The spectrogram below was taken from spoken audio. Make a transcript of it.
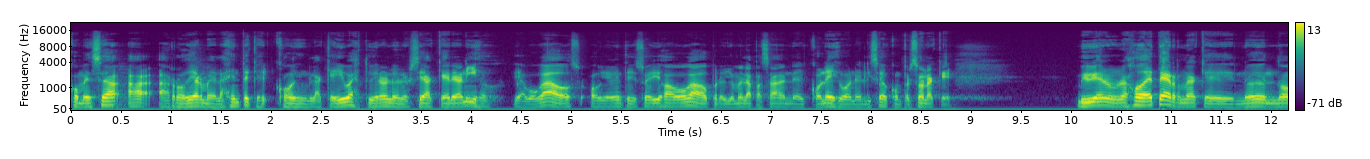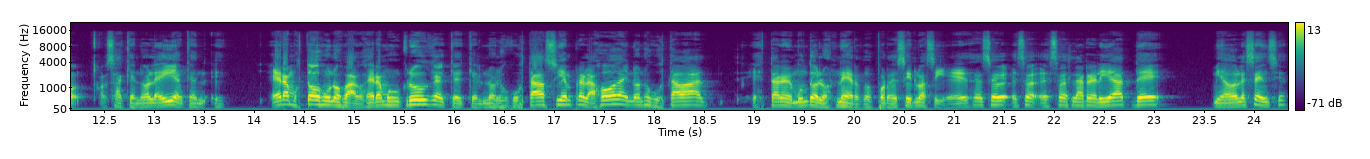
comencé a, rodearme de la gente que, con la que iba a estudiar en la universidad, que eran hijos de abogados, obviamente yo soy hijo de abogado, pero yo me la pasaba en el colegio, en el liceo, con personas que vivían en una joda eterna, que no, no, o sea, que no leían, que eh, éramos todos unos vagos, éramos un crew que, que, nos gustaba siempre la joda y no nos gustaba estar en el mundo de los nerdos, por decirlo así. Esa, es la realidad de mi adolescencia.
